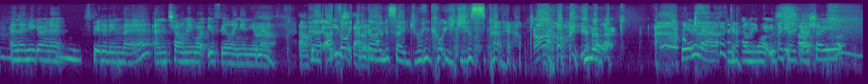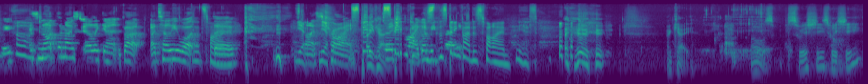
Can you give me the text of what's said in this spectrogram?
and then you're going to spit it in there, and tell me what you're feeling in your mm. mouth. After Yeah, I thought you were it. going to say drink what you just spat out. Oh yeah. Spit it out and tell me what you see. Okay, I'll show you what to do. Oh, it's not the most elegant, but I tell you what, That's the fine. Yeah, nice yeah. try. Spitting, Okay. spitting try, part is- be the spitting brave. part is fine. Yes. Okay. Oh, s- swishy, swishy.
